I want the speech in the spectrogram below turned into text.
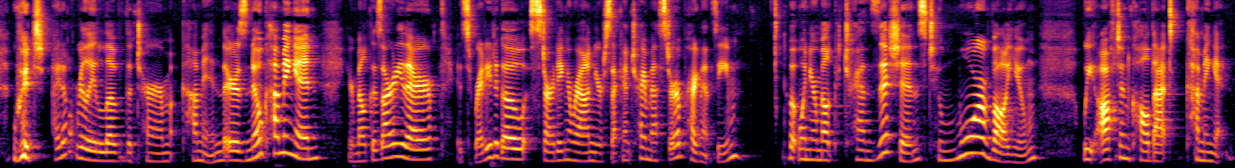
which I don't really love the term come in. There's no coming in. Your milk is already there. It's ready to go starting around your second trimester of pregnancy. But when your milk transitions to more volume, we often call that coming in.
